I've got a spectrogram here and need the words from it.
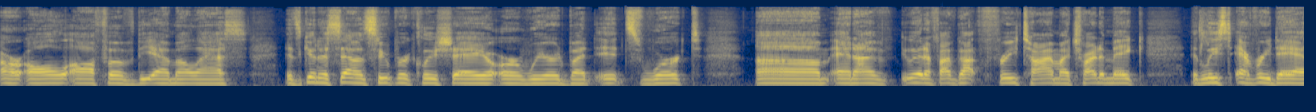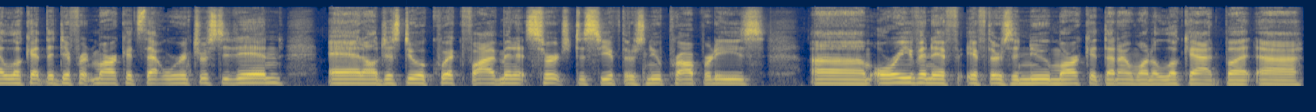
are all off of the MLS. It's going to sound super cliche or weird, but it's worked. Um, and I've if I've got free time, I try to make at least every day. I look at the different markets that we're interested in, and I'll just do a quick five minute search to see if there's new properties, um, or even if if there's a new market that I want to look at. But uh,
